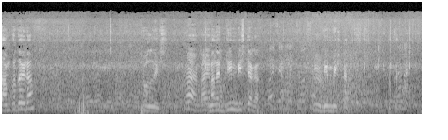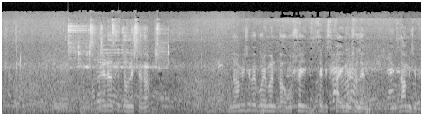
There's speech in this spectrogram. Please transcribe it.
দাম কত এটা? চল্লিশ। মানে ডিম বিশ টাকা। ডিম বিশ টাকা. এটা হচ্ছে চল্লিশ টাকা। দাম হিসেবে পরিমাণটা অবশ্যই স্যাটিসফাইং আসলে দাম হিসেবে।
